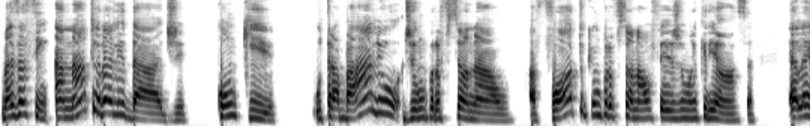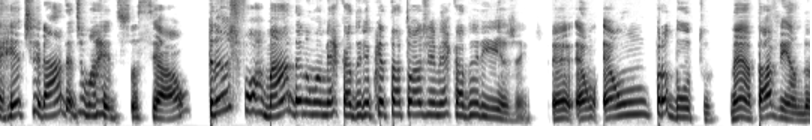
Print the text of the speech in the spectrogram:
mas assim a naturalidade com que o trabalho de um profissional, a foto que um profissional fez de uma criança, ela é retirada de uma rede social, transformada numa mercadoria, porque tatuagem é mercadoria, gente. É, é, um, é um produto, né? Tá à venda.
